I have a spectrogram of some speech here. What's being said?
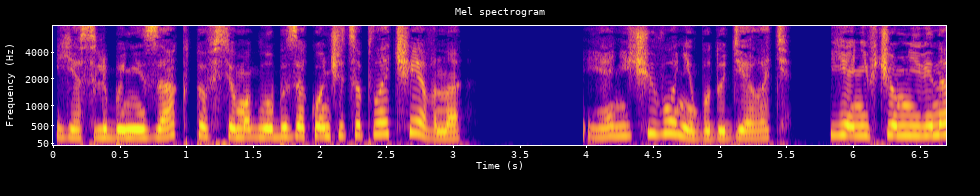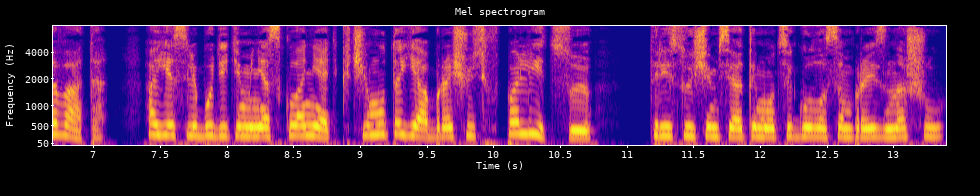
Если бы не Зак, то все могло бы закончиться плачевно. Я ничего не буду делать. Я ни в чем не виновата. А если будете меня склонять к чему-то, я обращусь в полицию», трясущимся от эмоций голосом произношу.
